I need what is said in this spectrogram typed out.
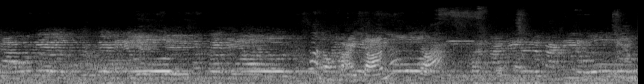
cabelo superior, superior, Não vai dar, não, tá? avalia ouro,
